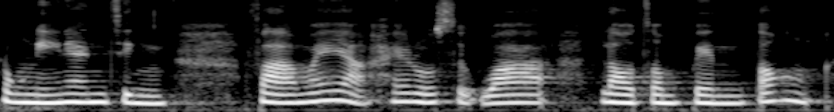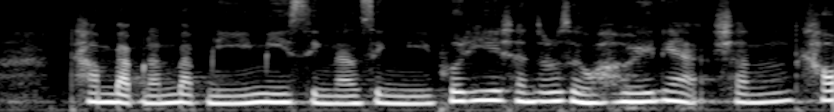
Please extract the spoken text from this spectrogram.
ตรงนี้เนี่ยจริงฟ้าไม่อยากให้รู้สึกว่าเราจำเป็นต้องทำแบบนั้นแบบนี้มีสิ่งนั้นสิ่งนี้เพื่อที่ฉันจะรู้สึกว่าเฮ้ยเนี่ยฉันเข้า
